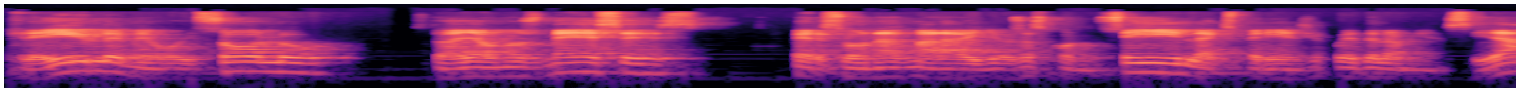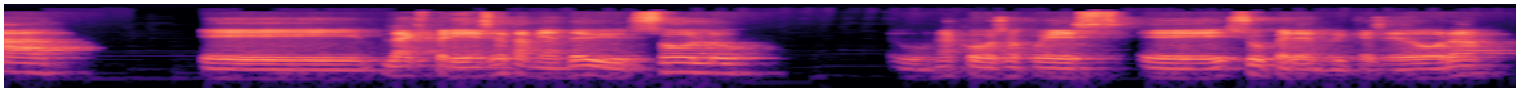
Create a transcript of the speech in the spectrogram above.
increíble, me voy solo, estoy allá unos meses, personas maravillosas conocí, la experiencia pues de la universidad, eh, la experiencia también de vivir solo, una cosa pues eh, súper enriquecedora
